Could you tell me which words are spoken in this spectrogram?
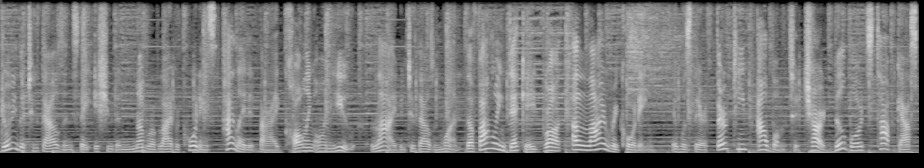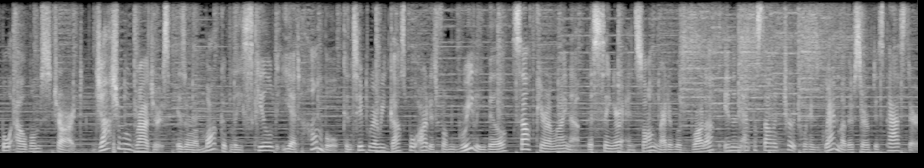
During the 2000s, they issued a number of live recordings highlighted by Calling on You live in 2001. The following decade brought a live recording it was their 13th album to chart Billboard's Top Gospel Albums chart. Joshua Rogers is a remarkably skilled yet humble contemporary gospel artist from Greeleyville, South Carolina. The singer and songwriter was brought up in an apostolic church where his grandmother served as pastor.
